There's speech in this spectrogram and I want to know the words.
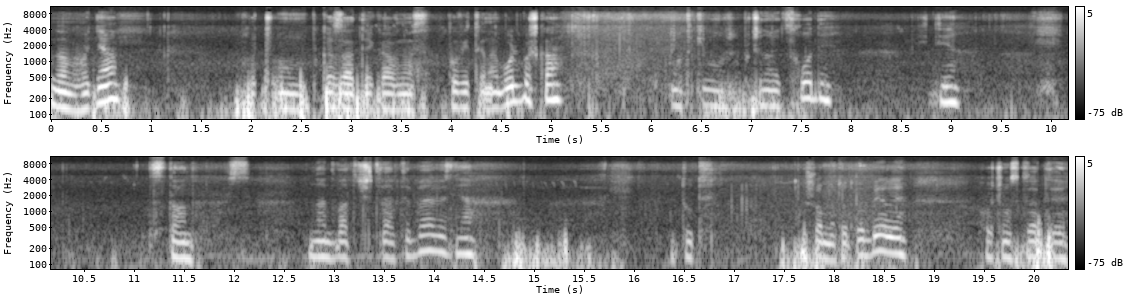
Доброго дня. Хочу вам показати, яка в нас повітряна бульбашка. Ось такі вже починають сходи йти. Стан на 24 березня. Тут що ми тут робили? Хочу вам сказати,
